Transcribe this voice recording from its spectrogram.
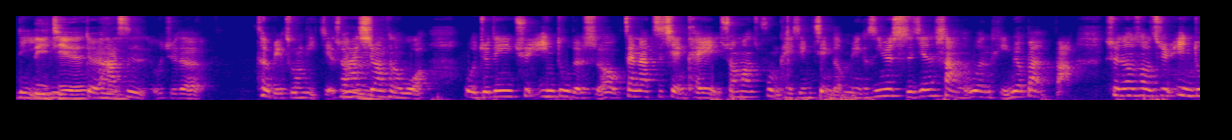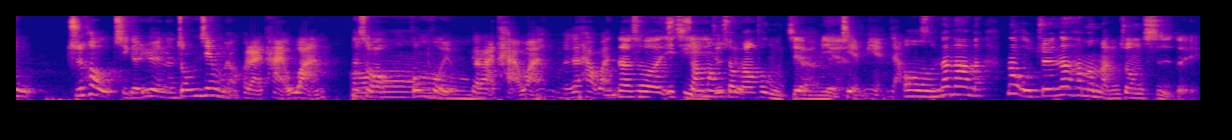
礼节对，嗯他是我觉得特别注重礼节，所以他希望可能我我决定去印度的时候，在那之前可以双方父母可以先见个面，可是因为时间上的问题没有办法，所以那时候去印度之后几个月呢，中间我们有回来台湾，那时候公婆有哦有来台湾，我们在台湾那时候一起双方就双方父母见面。见面这样子。哦，那他们，那我觉得那他们蛮重视的耶，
